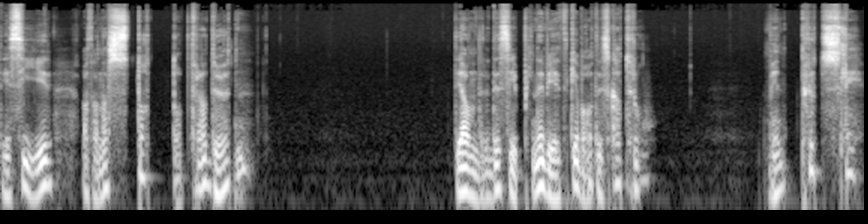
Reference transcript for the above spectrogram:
De sier at han har stått opp fra døden. De andre disiplene vet ikke hva de skal tro. Men plutselig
